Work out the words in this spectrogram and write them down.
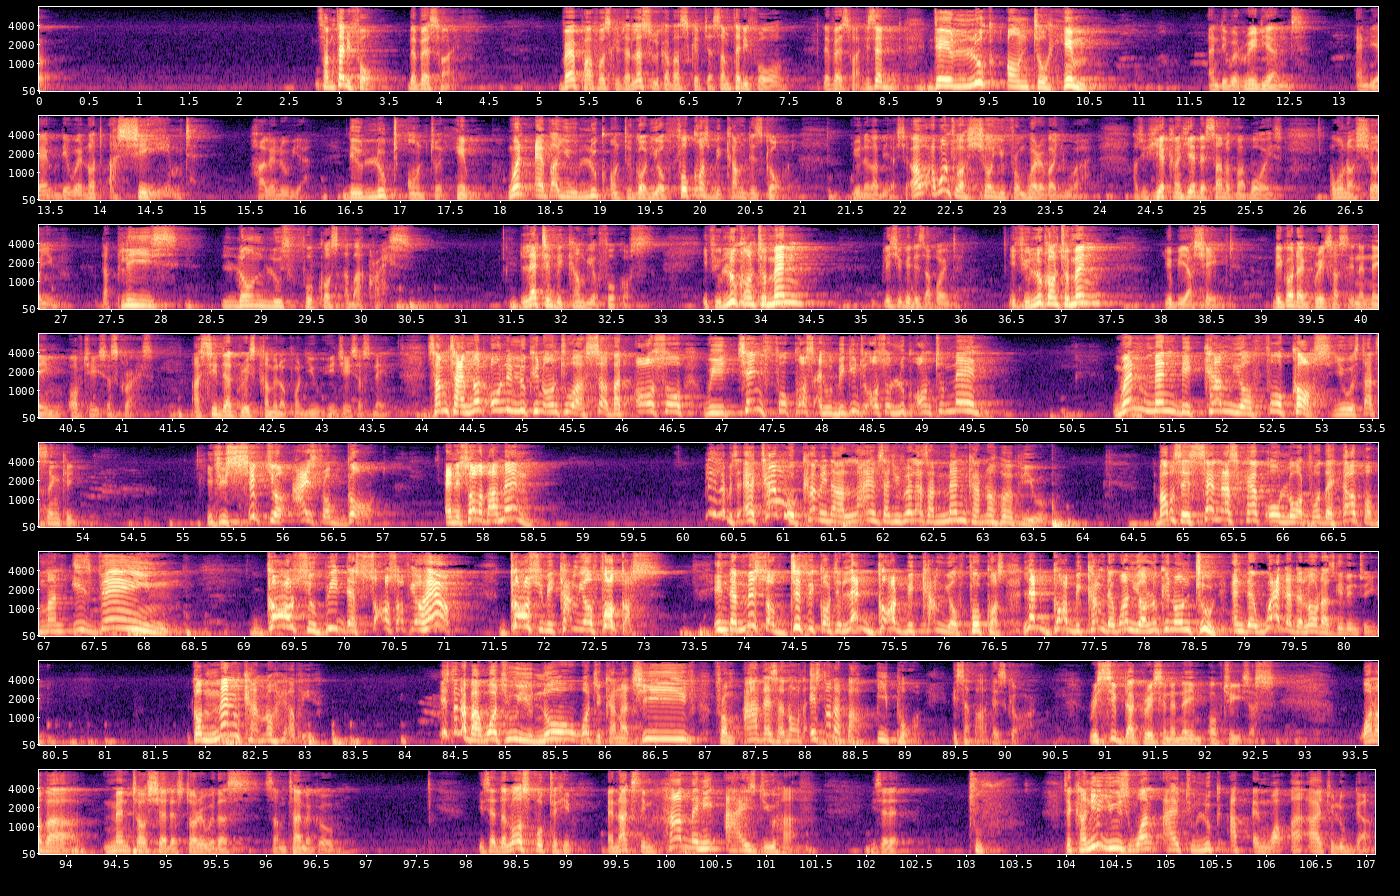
Psalm 34, the verse 5. Very powerful scripture. Let's look at that scripture. Psalm 34, the verse 5. He said, They look unto him and they were radiant and they, they were not ashamed. Hallelujah. They looked unto him. Whenever you look unto God, your focus becomes this God. You'll never be ashamed. I, I want to assure you from wherever you are, as you hear, can hear the sound of my voice, I want to assure you that please don't lose focus about Christ. Let him become your focus. If you look unto men, please you'll be disappointed. If you look unto men, you'll be ashamed. May God embrace us in the name of Jesus Christ. I see that grace coming upon you in Jesus' name. Sometimes not only looking unto ourselves, but also we change focus and we begin to also look unto men. When men become your focus, you will start sinking. If you shift your eyes from God and it's all about men, Please let me say, a time will come in our lives that you realize that men cannot help you. The Bible says, Send us help, O Lord, for the help of man is vain. God should be the source of your help. God should become your focus. In the midst of difficulty, let God become your focus. Let God become the one you are looking on to and the word that the Lord has given to you. Because men cannot help you. It's not about what you, you know, what you can achieve from others and all that. It's not about people. It's about this God. Receive that grace in the name of Jesus. One of our mentors shared a story with us some time ago. He said the Lord spoke to him and asked him, How many eyes do you have? He said, Two. He said, Can you use one eye to look up and one eye to look down?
